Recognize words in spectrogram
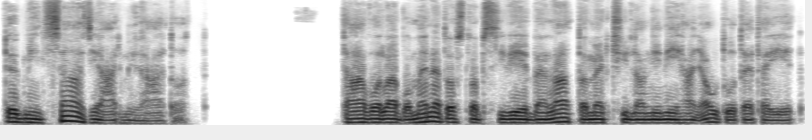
Több mint száz jármű állt. Távolabb a menetoszlop szívében látta megcsillanni néhány autó tetejét.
